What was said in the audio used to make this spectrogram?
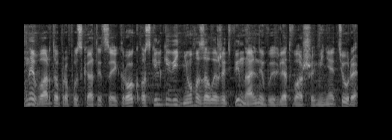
Не варто пропускати цей крок, оскільки від нього залежить фінальний вигляд вашої мініатюри.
